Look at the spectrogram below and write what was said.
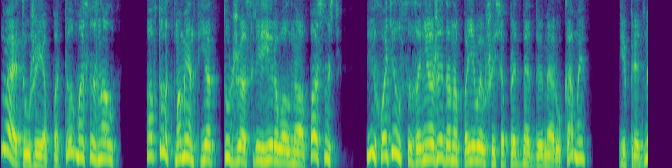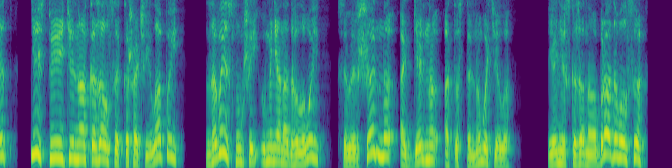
Но это уже я потом осознал, а в тот момент я тут же среагировал на опасность и хватился за неожиданно появившийся предмет двумя руками, и предмет действительно оказался кошачьей лапой, зависнувшей у меня над головой совершенно отдельно от остального тела. Я несказанно обрадовался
